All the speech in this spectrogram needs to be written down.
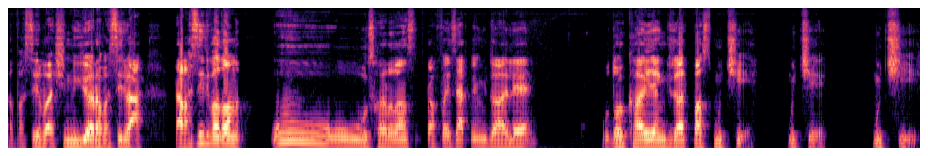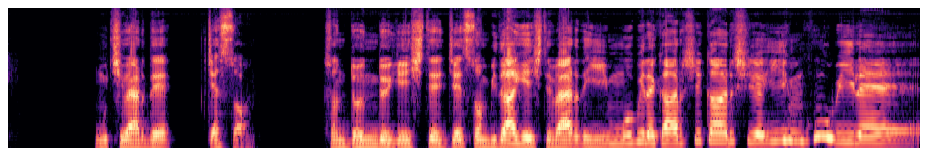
Rafa Silva. Şimdi gidiyor Rafa Silva. Rafa Silva'dan. Uuu. Sarıdan Rafa'ya sert bir müdahale. Udokai'den güzel pas Muçi. Muçi. Muçi. Muçi verdi. Jason. Jason döndü geçti. Jason bir daha geçti. Verdi. Immobile karşı karşıya. Immobile.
